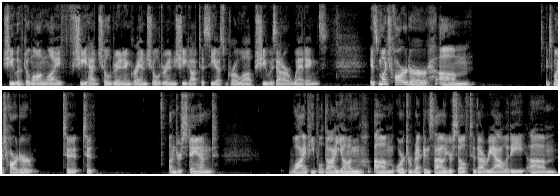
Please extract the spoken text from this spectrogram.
She lived a long life. She had children and grandchildren. She got to see us grow up. She was at our weddings it's much harder um, it's much harder to to understand why people die young um, or to reconcile yourself to that reality um,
